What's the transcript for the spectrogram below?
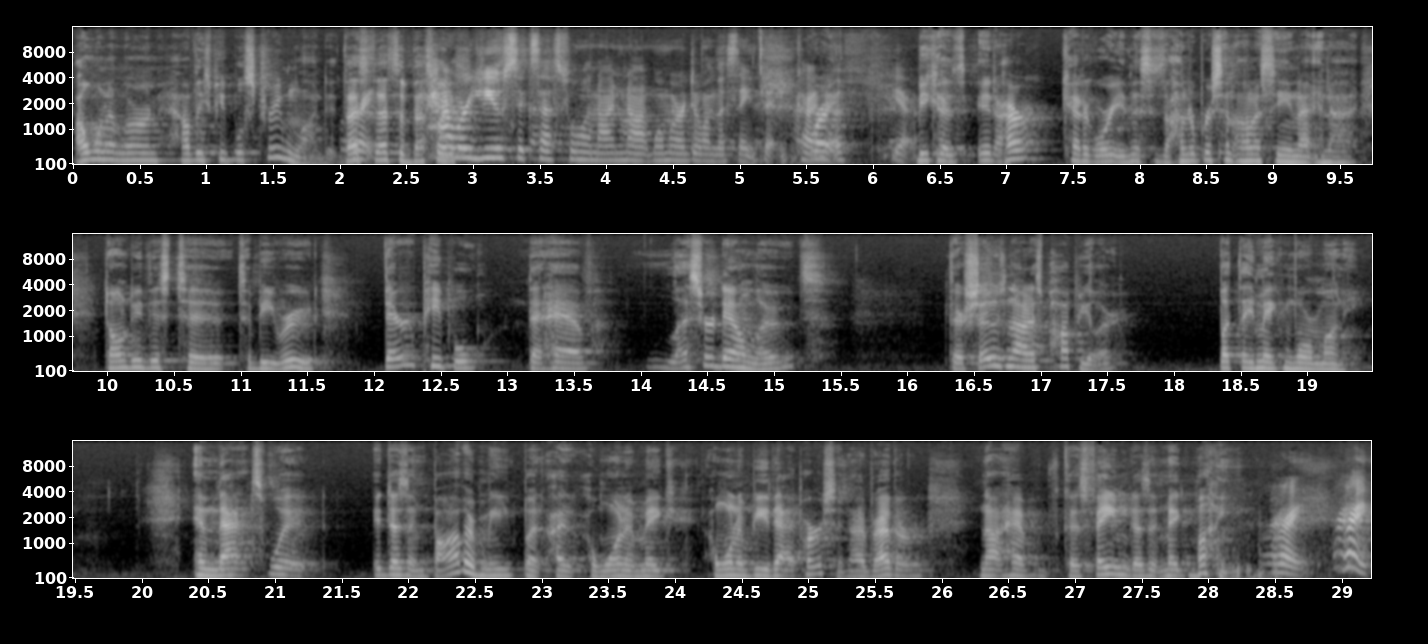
I want to learn how these people streamlined it. That's Right. that's the best How way. are you successful and I'm not when we're doing the same thing? Kind Right. of. Yeah. because in our category, and this is 100% honesty, and I, and I don't do this to, to be rude, there are people that have lesser downloads, their show's not as popular, but they make more money. And that's what it doesn't bother me, but I, I want to make, I want to be that person. I'd rather not have, because fame doesn't make money. Right, right.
